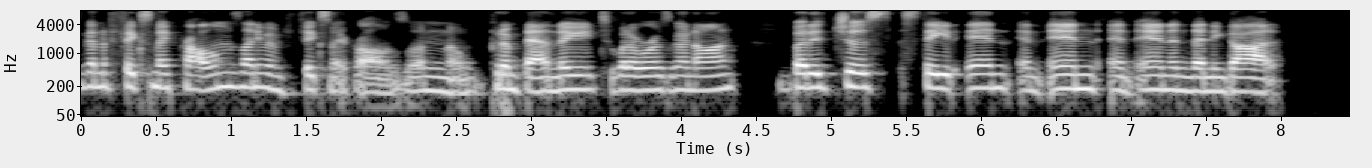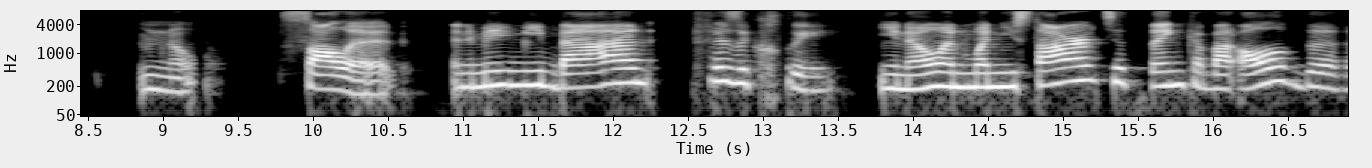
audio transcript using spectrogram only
it's gonna fix my problems, not even fix my problems. I don't know, put a band-aid to whatever was going on. But it just stayed in and in and in, and then it got, you know, solid. And it made me bad physically, you know. And when you start to think about all of the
